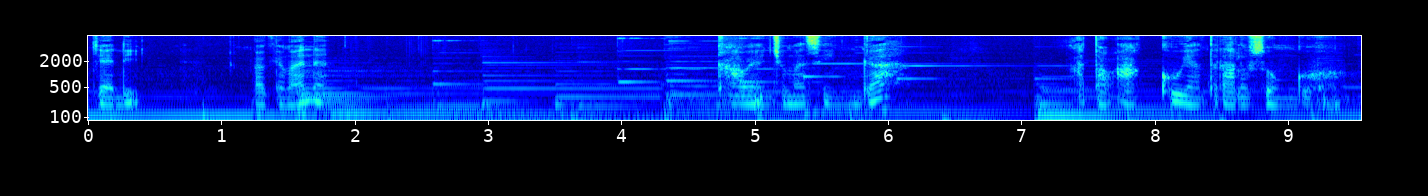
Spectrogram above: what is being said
Jadi, bagaimana? Kau yang cuma singgah atau aku yang terlalu sungguh?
